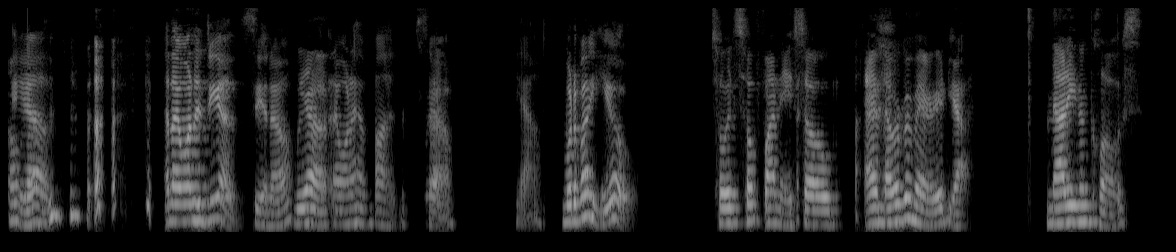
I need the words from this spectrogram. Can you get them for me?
oh yeah, and, and I want to dance, you know. yeah. And I want to have fun. So, Yeah. yeah. What about you? So it's so funny. So I've never been married, Yeah. not even close.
